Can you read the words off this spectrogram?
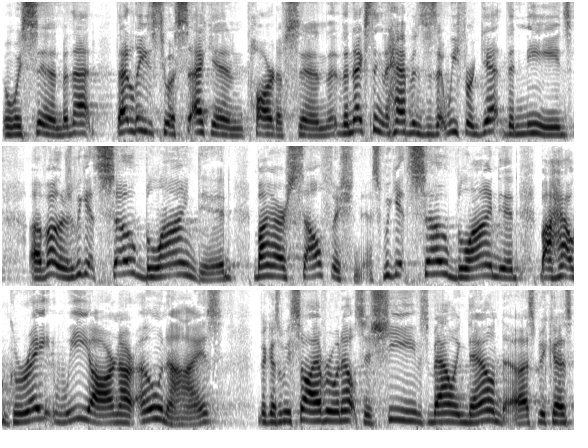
when we sin. But that, that leads to a second part of sin. The, the next thing that happens is that we forget the needs of others. We get so blinded by our selfishness. We get so blinded by how great we are in our own eyes because we saw everyone else's sheaves bowing down to us because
